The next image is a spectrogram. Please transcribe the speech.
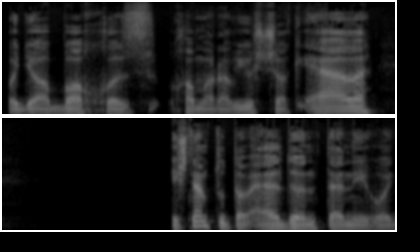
hogy a Bachhoz hamarabb jussak el, és nem tudtam eldönteni, hogy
